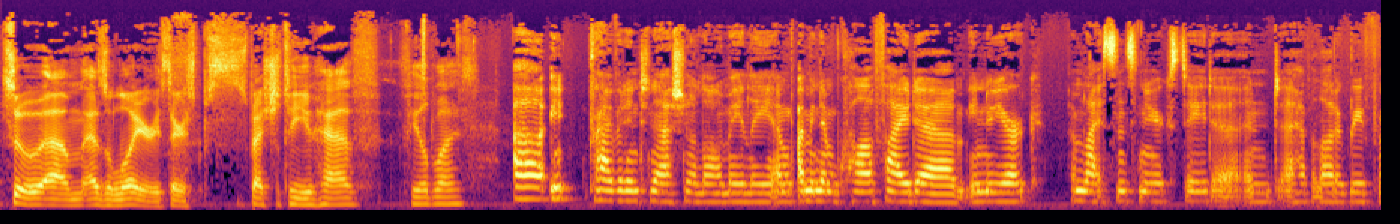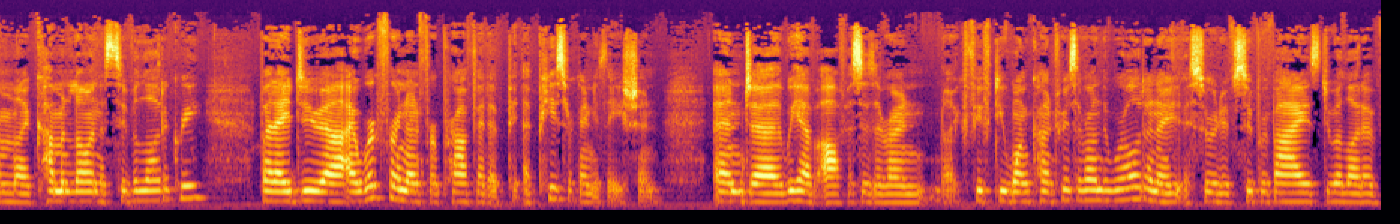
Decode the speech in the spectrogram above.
So, um, as a lawyer, is there a specialty you have field wise? Uh, in private international law mainly. I'm, I mean, I'm qualified um, in New York. I'm licensed in New York State, uh, and I have a law degree from like common law and a civil law degree. But I do. Uh, I work for a non-for-profit, a, p- a peace organization, and uh, we have offices around like 51 countries around the world. And I sort of supervise, do a lot of,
